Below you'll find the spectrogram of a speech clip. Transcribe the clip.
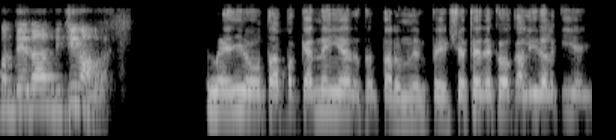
ਬੰਦੇ ਦਾ ਨਿੱਜੀ ਮਾਮਲਾ ਹੈ। ਨਹੀਂ ਜੀ ਉਹ ਤਾਂ ਆਪਾਂ ਕਹਿੰਦੇ ਹੀ ਆ ਧਰਮ ਨਿਰਪੇਖ। ਇੱਥੇ ਦੇਖੋ ਅਕਾਲੀ ਦਲ ਕੀ ਹੈ ਜੀ?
